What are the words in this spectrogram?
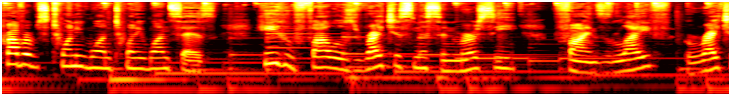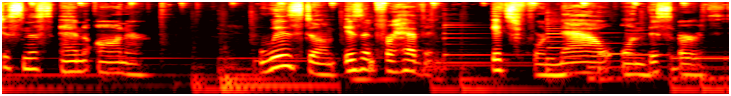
Proverbs 21 21 says, He who follows righteousness and mercy finds life, righteousness, and honor. Wisdom isn't for heaven, it's for now on this earth.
